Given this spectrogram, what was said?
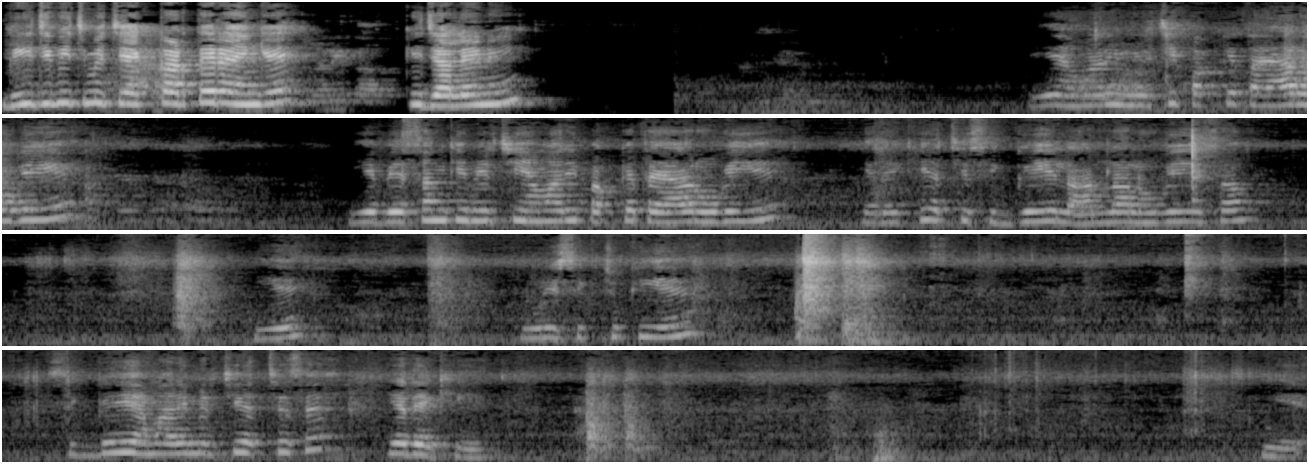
बीच बीच में चेक करते रहेंगे कि जले नहीं। ये हमारी मिर्ची पक के तैयार हो गई है। ये बेसन की मिर्ची हमारी पक के तैयार हो गई है। ये देखिए, अच्छी सीख गई है, लाल लाल हो गई है सब। ये पूरी सीख चुकी है। सीख गई हमारी मिर्ची अच्छे से। ये देखिए। ये।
